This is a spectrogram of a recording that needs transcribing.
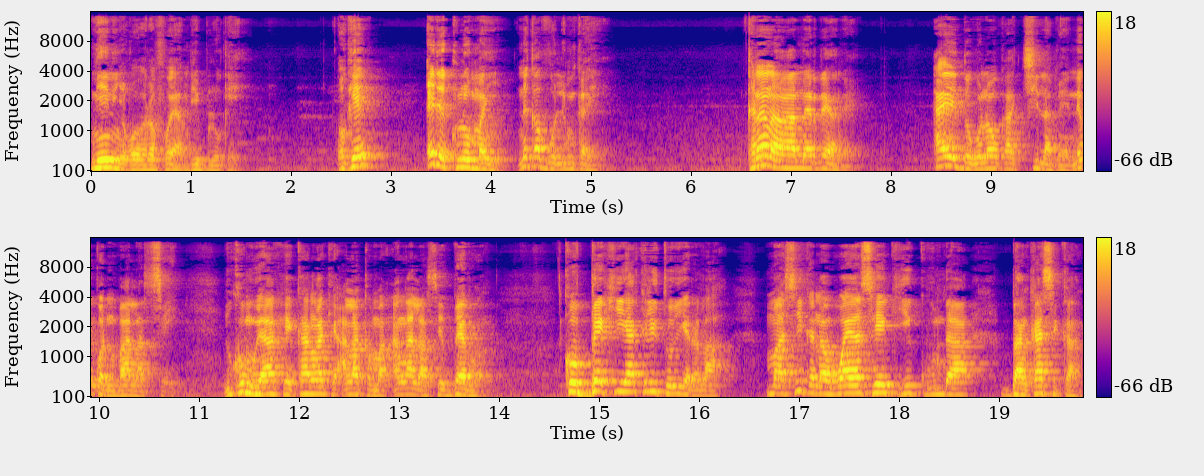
n'i ye nin ɲɔgɔn wɛrɛ fɔ yan n b'i bloke ok e de tulo man ɲi ne ka voli min ka ɲi kana na an ka mɛrɛde yan dɛ a ye dɔgɔnɔw ka ci lamɛn ne kɔni b'a lase i komi u y'a kɛ k'an ka kɛ ala kama an ka lase bɛɛ ma ko bɛɛ k'i hakili to i yɛrɛ la maa si kana wayase k'i kun da bankasi kan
